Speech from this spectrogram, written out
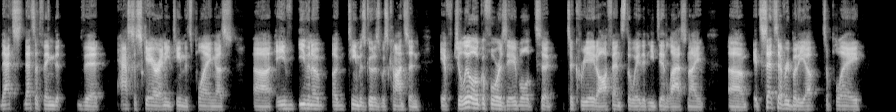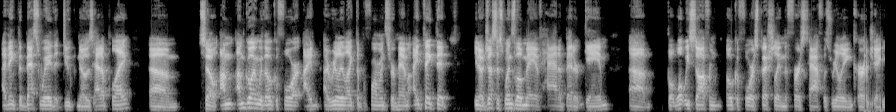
that's that's a thing that that has to scare any team that's playing us, uh, even a, a, team as good as Wisconsin. If Jahlil Okafor is able to to create offense the way that he did last night, um, it sets everybody up to play. I think the best way that Duke knows how to play. Um, so I'm I'm going with Okafor. I I really like the performance from him. I think that you know Justice Winslow may have had a better game, um, but what we saw from Okafor, especially in the first half, was really encouraging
